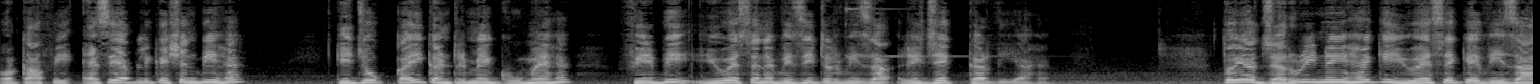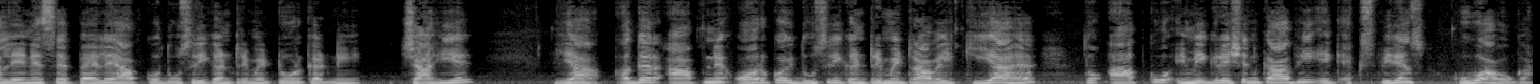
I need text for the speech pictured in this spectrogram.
और काफ़ी ऐसे एप्लीकेशन भी है कि जो कई कंट्री में घूमे हैं, फिर भी यूएसए ने विजिटर वीज़ा रिजेक्ट कर दिया है। तो यह ज़रूरी नहीं है कि यूएसए के वीज़ा लेने से पहले आपको दूसरी कंट्री में टूर करनी चाहिए। या अगर आपने और कोई दूसरी कंट्री में ट्रैवल किया है तो आपको इमिग्रेशन का भी एक एक्सपीरियंस हुआ होगा,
